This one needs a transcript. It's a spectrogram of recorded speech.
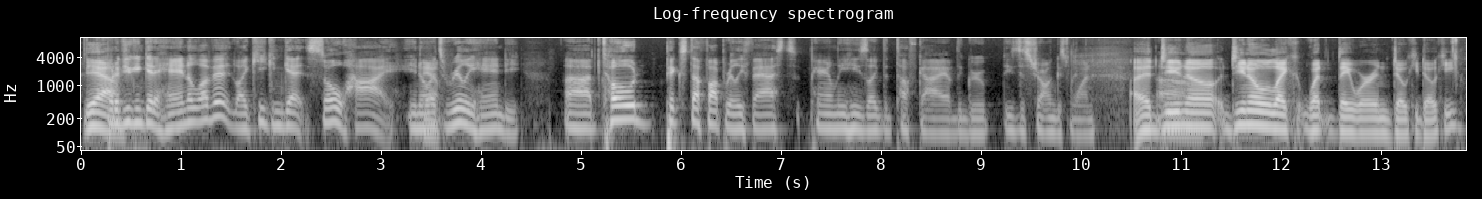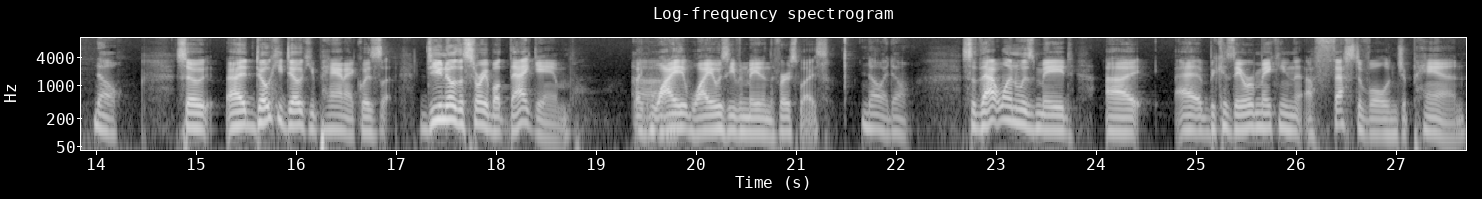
Yeah. But if you can get a handle of it, like he can get so high. You know, Yeah. it's really handy. Uh, Toad picks stuff up really fast. Apparently, he's like the tough guy of the group. He's the strongest one. Uh, do Um, you know? Do you know like what they were in Doki Doki? No. So uh, Doki Doki Panic was. Do you know the story about that game? Like Uh, why why it was even made in the first place? No, I don't. So that one was made uh, uh, because they were making a festival in Japan,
